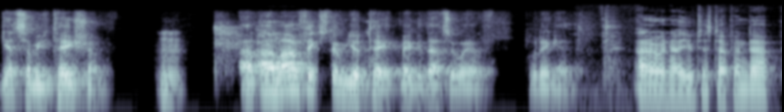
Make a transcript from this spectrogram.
gets a mutation. Mm. I, I allow things to mutate. Maybe that's a way of putting it. Oh no, you've just opened up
